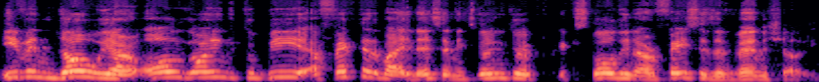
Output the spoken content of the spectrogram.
even though we are all going to be affected by this, and it's going to explode in our faces eventually.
